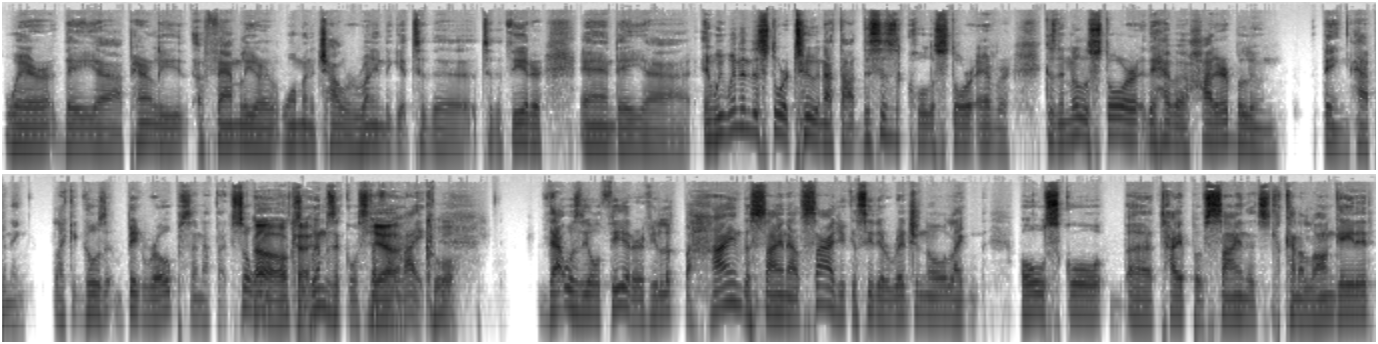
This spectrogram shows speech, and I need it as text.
where they uh, apparently a family or a woman, a child were running to get to the to the theater, and they uh, and we went in the store too. And I thought this is the coolest store ever because in the middle of the store they have a hot air balloon thing happening. Like it goes big ropes, and I thought so. Oh, it's okay. whimsical stuff yeah, I like cool. That was the old theater. If you look behind the sign outside, you can see the original, like old school uh, type of sign that's kind of elongated,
